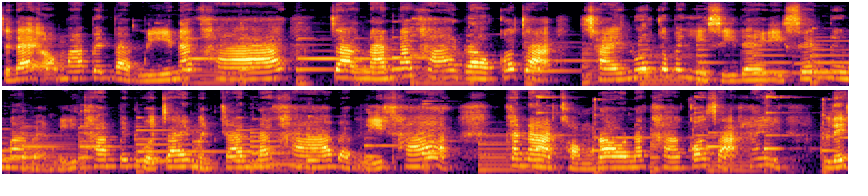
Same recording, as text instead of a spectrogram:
จะได้ออกมาเป็นแบบนี้นะคะ จากนั้นนะคะเราก็จะใช้ลวดกำมะหยี่สีแดงอีกเส้นหนึ่งมาแบบนี้ทำเป็นหัวใจเหมือนกันนะคะ แบบนี้ค่ะ ขนาดของเรานะคะก็จะให้เล็ก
